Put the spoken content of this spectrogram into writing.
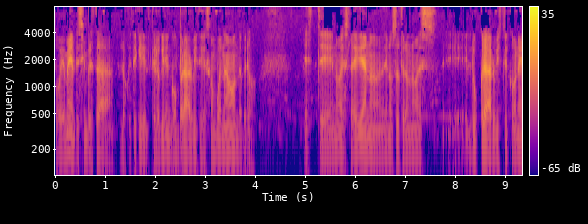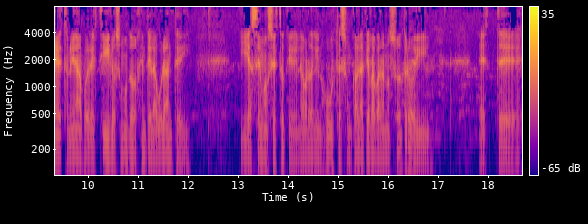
obviamente siempre está los que te, te lo quieren comprar, viste, que son buena onda, pero este no es la idea de nosotros, no es eh, lucrar, viste, con esto ni nada por el estilo. Somos toda gente laburante y, y hacemos esto que la verdad que nos gusta, es un cable tierra para nosotros y este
